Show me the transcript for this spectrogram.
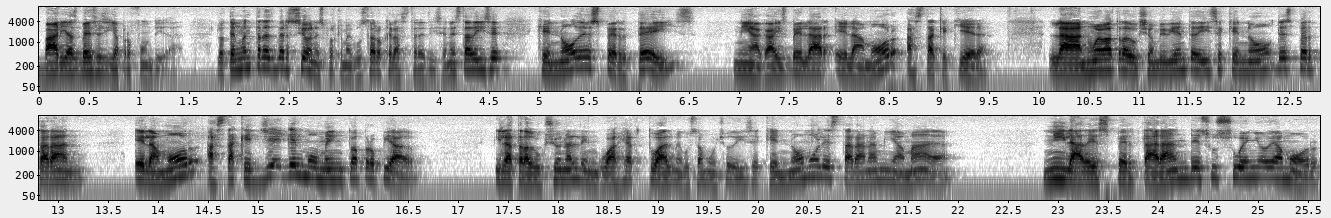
varias veces y a profundidad. Lo tengo en tres versiones porque me gusta lo que las tres dicen. Esta dice que no despertéis ni hagáis velar el amor hasta que quiera. La nueva traducción viviente dice que no despertarán el amor hasta que llegue el momento apropiado. Y la traducción al lenguaje actual, me gusta mucho, dice que no molestarán a mi amada, ni la despertarán de su sueño de amor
